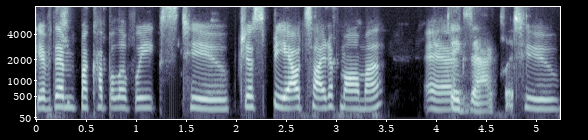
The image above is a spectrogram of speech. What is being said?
give them a couple of weeks to just be outside of mama and exactly to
